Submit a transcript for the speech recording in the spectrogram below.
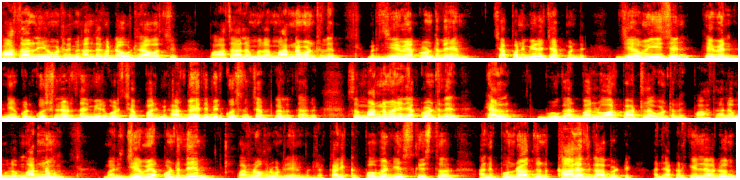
పాతాళంలో ఏముంటుంది? మీకు అందరికీ డౌట్ రావచ్చు. పాతాళంలో మరణం ఉంటుంది. మరి జీవం ఎక్కడ ఉంటుంది? చెప్పండి మీరే చెప్పండి. జీవం ఈజ్ ఇన్ హెవెన్ నేను కొన్ని క్వశ్చన్లు అడుగుతాను. మీరు కూడా చెప్పాలి. మీకు అర్థమైతే మీరు క్వశ్చన్ చెప్పగలుగుతారు. సో మరణం అనేది ఎక్కడ ఉంటుంది? హెల్ భూగర్భ లోవర్ పార్ట్లో ఉంటుంది. పాతాళంలో మరణం. మరి జీవం ఎక్కడ ఉంటుంది? పరలోకలు ఉంటుంది. అని బిడ్డ? కానీ ఇక్కడ పౌబన్ ఏసుకిస్తారు అని పునరాత్మ కాలేదు కాబట్టి. అని ఎక్కడికి వెళ్ళాడు?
